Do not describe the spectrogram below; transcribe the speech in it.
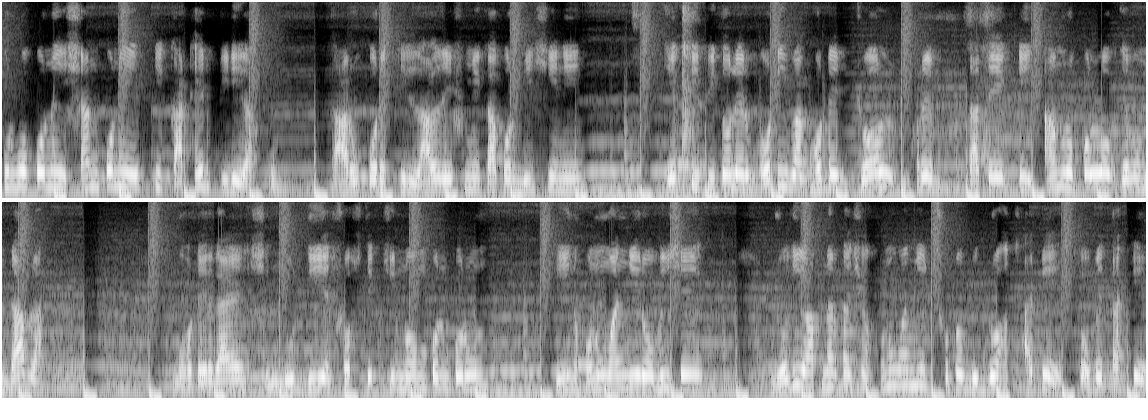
পূর্ব কোণে ঈশান কোণে একটি কাঠের পিঁড়ি রাখুন। তার উপর একটি লাল রেশমি কাপড় বিছিয়ে নিন। একটি পিতলের ঘটি বা ঘটে জল ভরে তাতে একটি আম্রপল্লব এবং ডাব রাখুন। ঘটের গায়ে সিন্দুর দিয়ে স্বস্তিক চিহ্ন অঙ্কন করুন। তিন হনুমানজির অভিষেক। যদি আপনার কাছে হনুমানজির ছোট বিগ্রহ থাকে, তবে তাকে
